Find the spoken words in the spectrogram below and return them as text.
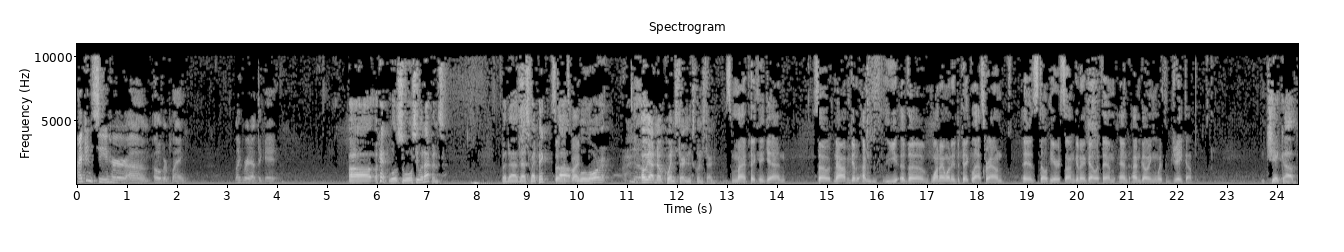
I can see her um, overplaying, like right out the gate. Uh, okay, well, so we'll see what happens. But uh, that's my pick. So uh, it's my- Laura. Oh yeah, no, Quinn's turn. It's Quinn's turn. It's my pick again. So now I'm gonna. I'm you, uh, the one I wanted to pick last round is still here, so I'm gonna go with him, and I'm going with Jacob. Jacob.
